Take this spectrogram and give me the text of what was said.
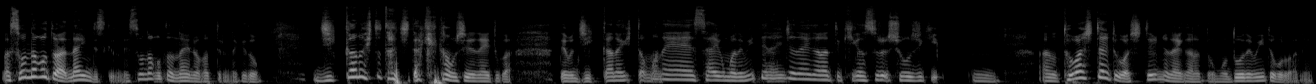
まあ、そんなことはないんですけどね。そんなことはないの分かってるんだけど、実家の人たちだけかもしれないとか、でも実家の人もね、最後まで見てないんじゃないかかなって気がする、正直。うん。あの、飛ばしたりとかはしてるんじゃないかなと思う。どうでもいいところはね。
